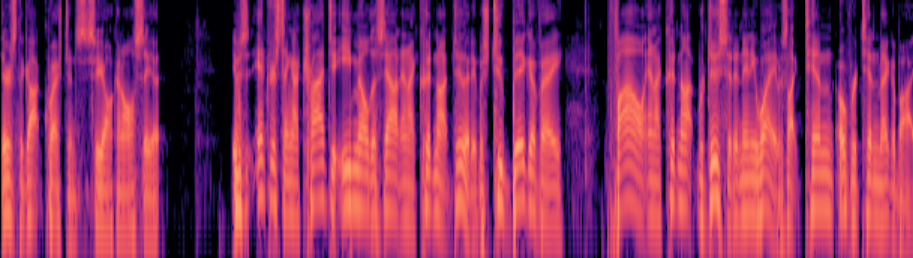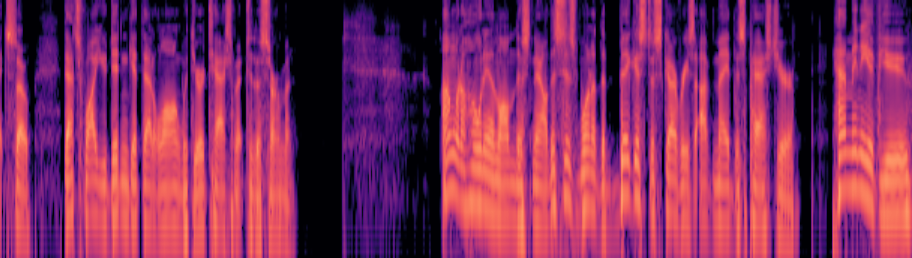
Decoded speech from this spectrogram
There's the got questions, so y'all can all see it. It was interesting. I tried to email this out and I could not do it. It was too big of a file and I could not reduce it in any way. It was like 10 over 10 megabytes. So that's why you didn't get that along with your attachment to the sermon. I want to hone in on this now. This is one of the biggest discoveries I've made this past year. How many of you,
